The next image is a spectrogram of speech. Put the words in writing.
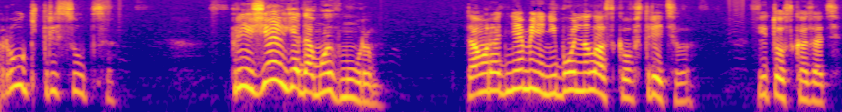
руки трясутся. Приезжаю я домой в Муром. Там родня меня не больно ласково встретила. И то сказать.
